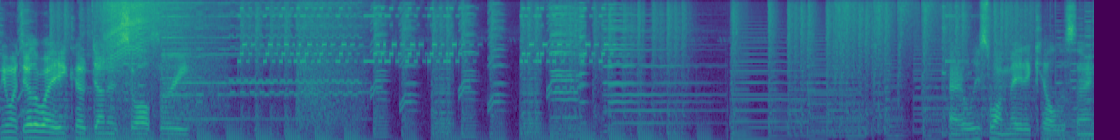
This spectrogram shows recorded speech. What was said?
If he went the other way, he could have done it to all three. I at least want Mae to kill this thing.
